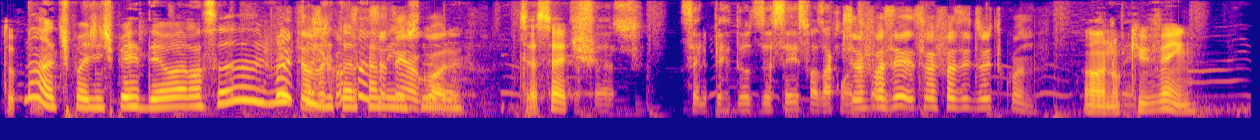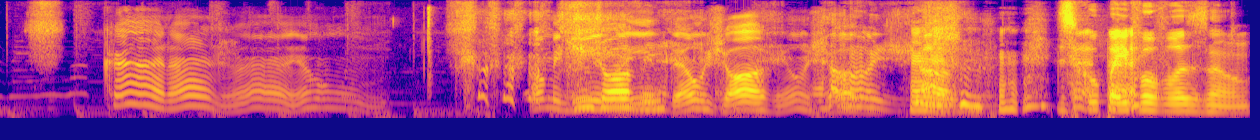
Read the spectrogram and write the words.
tô... Não, tipo, a gente perdeu a nossa Matheus, juventude, quantos anos você teoricamente. tem né, agora? velho? 17. Se ele perdeu 16, faz a Você conta. vai fazer, você vai fazer 18 quando? Ano que vem. Caralho, é, um. É um menino jovem. ainda, é um jovem, é um É um jovem. Desculpa aí, vovozão.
